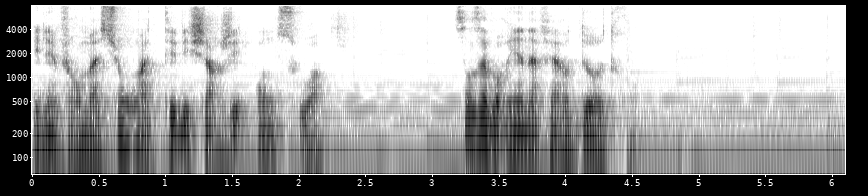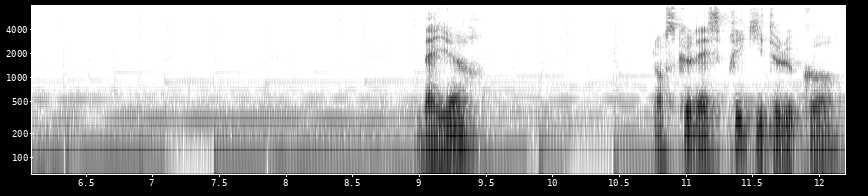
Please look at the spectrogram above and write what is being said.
Et l'information à télécharger en soi, sans avoir rien à faire d'autre. D'ailleurs, lorsque l'esprit quitte le corps,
